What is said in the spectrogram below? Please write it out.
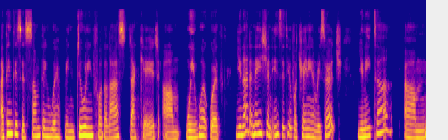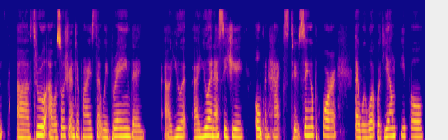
I think this is something we have been doing for the last decade. Um, we work with United Nations Institute for Training and Research, UNITAR, um, uh, through our social enterprise that we bring the uh, U, uh, UNSDG Open Hacks to Singapore. That we work with young people.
